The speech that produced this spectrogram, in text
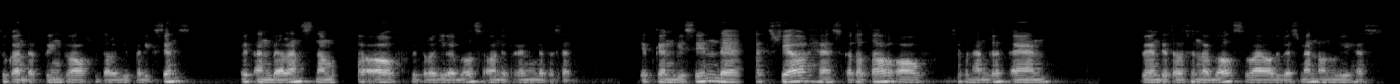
to conducting 12 lithology predictions with unbalanced number of lithology labels on the training dataset. It can be seen that Shell has a total of 720,000 labels, while the basement only has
